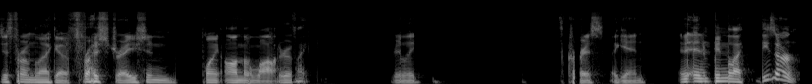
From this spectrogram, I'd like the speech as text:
just from like a frustration point on the water of like, really, it's Chris again. And, and I mean, like, these aren't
